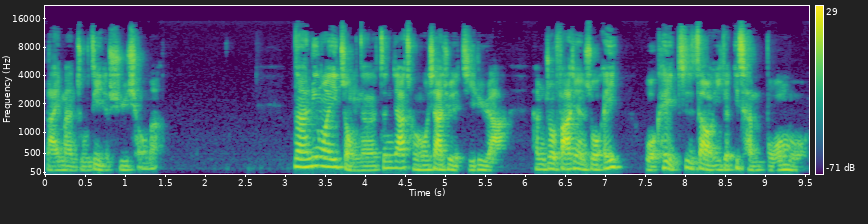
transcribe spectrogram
来满足自己的需求嘛。那另外一种呢，增加存活下去的几率啊，他们就发现说，哎，我可以制造一个一层薄膜，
